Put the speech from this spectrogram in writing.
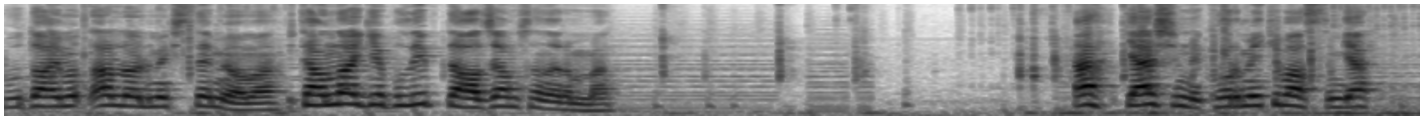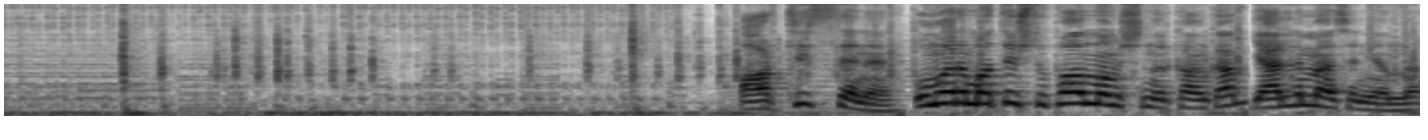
Bu diamond'larla ölmek istemiyorum ha. Bir tane daha Gapple yiyip de alacağım sanırım ben. Heh gel şimdi koruma 2 bastım gel. Artist seni. Umarım ateş topu almamışsındır kankam. Geldim ben senin yanına.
